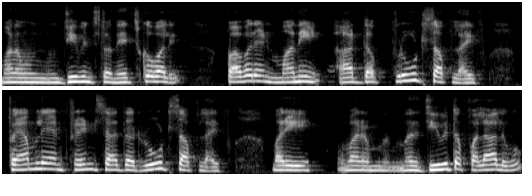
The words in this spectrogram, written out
మనం జీవించడం నేర్చుకోవాలి. Power and money are the fruits of life family and friends are the roots of life మరి మన మరి జీవిత ఫలాలు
